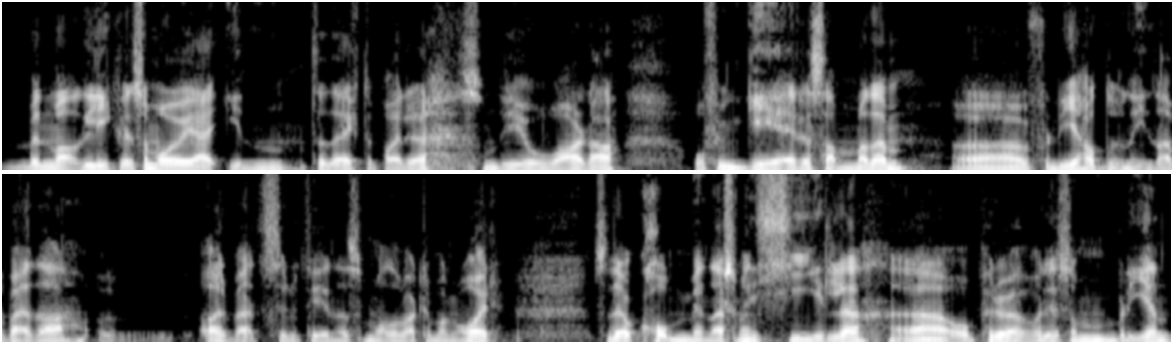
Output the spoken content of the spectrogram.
Men man, likevel så må jo jeg inn til det ekteparet, som de jo var da, og fungere sammen med dem. For de hadde en innarbeida arbeidsrutine som hadde vært i mange år. Så det å komme inn der som en kile og prøve å liksom bli en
